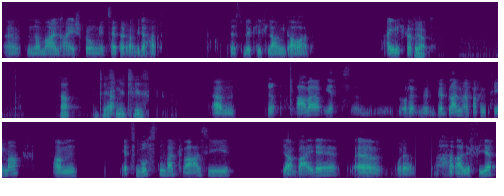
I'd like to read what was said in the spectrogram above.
äh, einen normalen Eisprung etc. wieder hat, das wirklich lang dauert. Eigentlich verrückt. Ja, ja definitiv. Ja. Ähm, aber jetzt, äh, oder wir bleiben einfach im Thema. Ähm, jetzt wussten wir quasi, ja, beide äh, oder alle vier,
